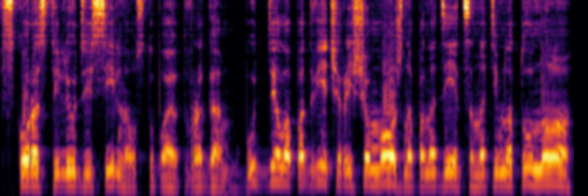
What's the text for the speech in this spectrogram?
В скорости люди сильно уступают врагам. Будь дело под вечер, еще можно понадеяться на темноту, но...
